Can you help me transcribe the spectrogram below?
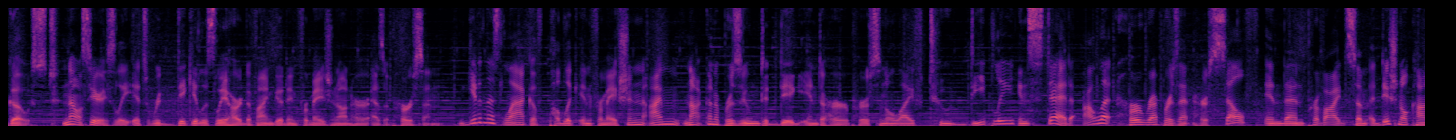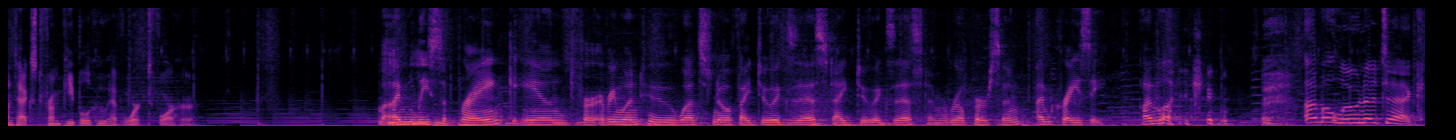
ghost. No, seriously, it's ridiculously hard to find good information on her as a person. Given this lack of public information, I'm not going to presume to dig into her personal life too deeply. Instead, I'll let her represent herself and then provide some additional context from people who have worked for her. I'm Lisa Frank, and for everyone who wants to know if I do exist, I do exist. I'm a real person. I'm crazy. I'm like, I'm a lunatic.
